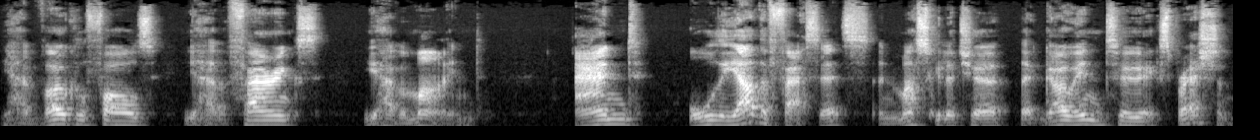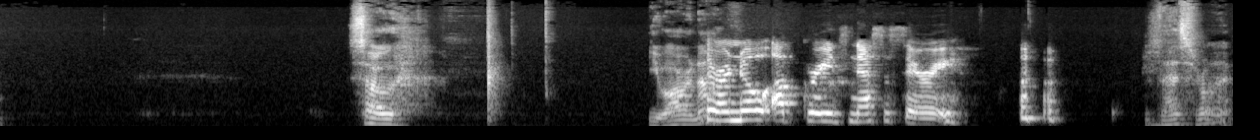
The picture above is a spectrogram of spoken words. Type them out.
you have vocal folds, you have a pharynx, you have a mind, and all the other facets and musculature that go into expression. So you are enough. There are no upgrades necessary. That's right.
